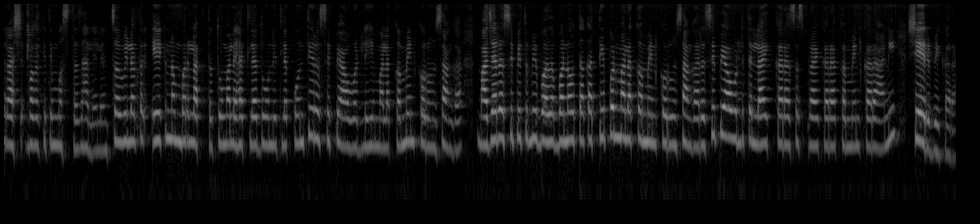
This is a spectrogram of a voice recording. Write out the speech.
तर असे बघा किती मस्त झालेलं आहे. चवीला तर एक नंबर लागतं. तुम्हाला ह्यातल्या दोन्हीतल्या कोणती रेसिपी आवडली ही मला कमेंट करून सांगा. माझ्या रेसिपी तुम्ही ब बनवता का ते पण मला कमेंट करून सांगा. रेसिपी आवडली तर लाईक करा सबस्क्राईब करा कमेंट करा आणि शेअर बी करा.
